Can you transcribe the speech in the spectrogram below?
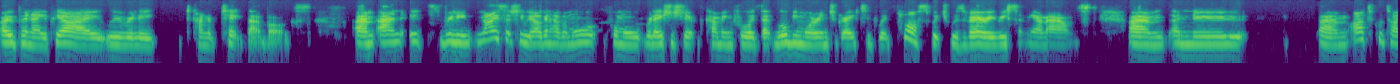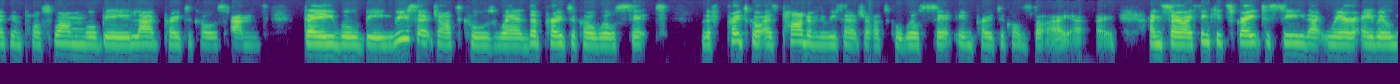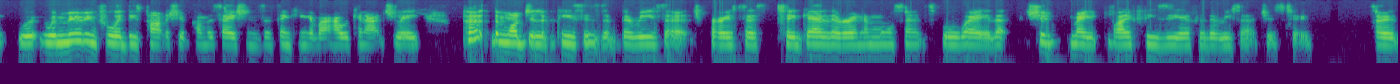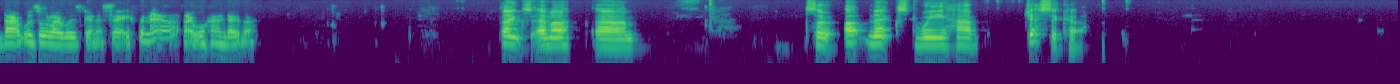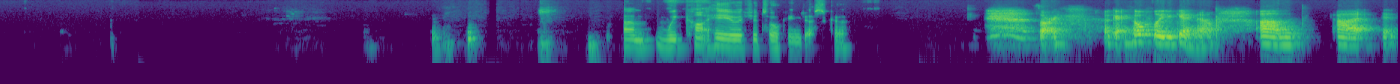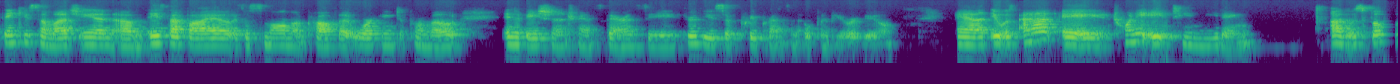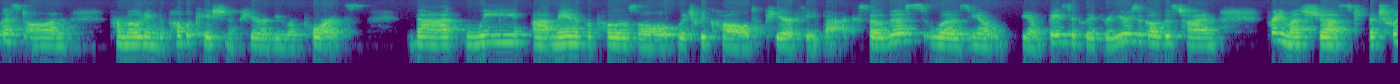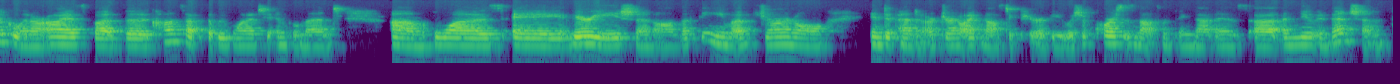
open API, we really kind of tick that box. Um, and it's really nice, actually, we are going to have a more formal relationship coming forward that will be more integrated with PLOS, which was very recently announced. Um, a new um, article type in PLOS One will be lab protocols and they will be research articles where the protocol will sit the protocol as part of the research article will sit in protocols.io. And so I think it's great to see that we're able, we're, moving forward these partnership conversations and thinking about how we can actually put the modular pieces of the research process together in a more sensible way that should make life easier for the researchers too. So that was all I was going to say for now. I will hand over. Thanks, Emma. Um, so up next we have Jessica. Um, we can't hear you if you're talking, Jessica. Sorry. Okay, hopefully you can now. Um, uh, thank you so much, Ian. Um, ASAP Bio is a small nonprofit working to promote innovation and transparency through the use of preprints and open peer review. And it was at a 2018 meeting uh, that was focused on promoting the publication of peer review reports that we uh, made a proposal which we called peer feedback. So this was, you know, you know, basically three years ago at this time, pretty much just a twinkle in our eyes, but the concept that we wanted to implement um, was a variation on the theme of journal independent or journal agnostic peer review, which of course is not something that is uh, a new invention.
